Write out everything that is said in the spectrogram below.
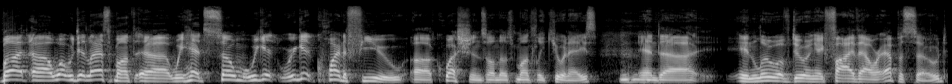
But uh, what we did last month, uh, we had so we get we get quite a few uh, questions on those monthly Q and A's, and uh, in lieu of doing a five hour episode,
